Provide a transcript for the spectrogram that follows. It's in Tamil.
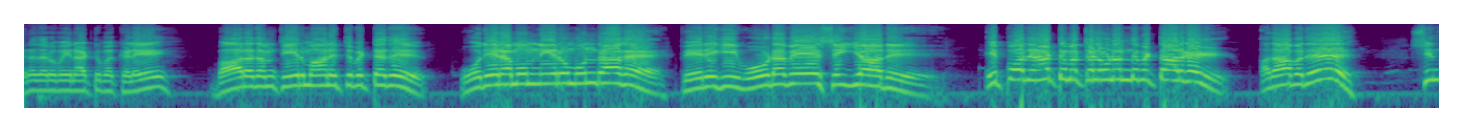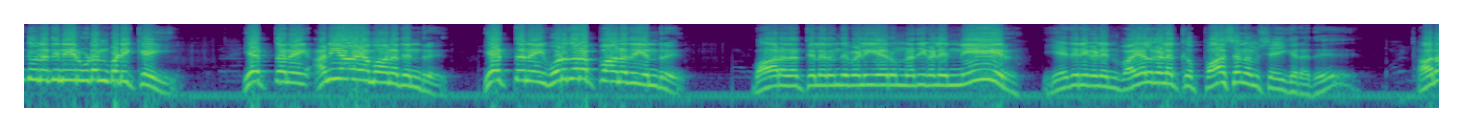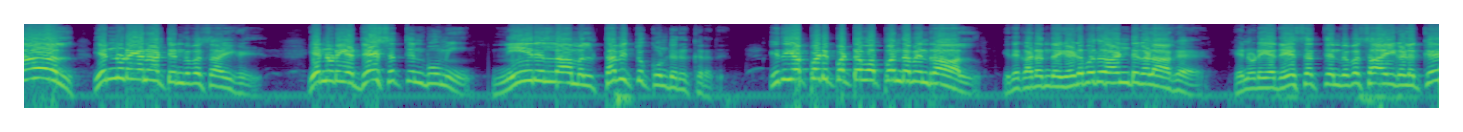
எனதருமை நாட்டு மக்களே பாரதம் தீர்மானித்து விட்டது உதிரமும் நீரும் ஒன்றாக பெருகி ஓடவே செய்யாது. இப்போது நாட்டு மக்கள் உணர்ந்து விட்டார்கள். அதாவது சிந்து நதி நீர் உடன்படிக்கை எத்தனை அநியாயமானது என்று எத்தனை ஒருதரப்பானது என்று. பாரதத்திலிருந்து வெளியேறும் நதிகளின் நீர் எதிரிகளின் வயல்களுக்கு பாசனம் செய்கிறது. ஆனால் என்னுடைய நாட்டின் விவசாயிகள் என்னுடைய தேசத்தின் பூமி நீர் இல்லாமல் தவித்துக் கொண்டிருக்கிறது. இது எப்படிப்பட்ட ஒப்பந்தம் என்றால் இது கடந்த எழுபது ஆண்டுகளாக என்னுடைய தேசத்தின் விவசாயிகளுக்கு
